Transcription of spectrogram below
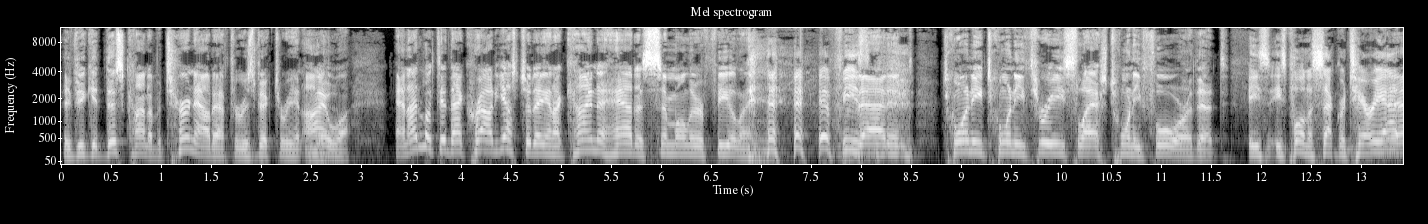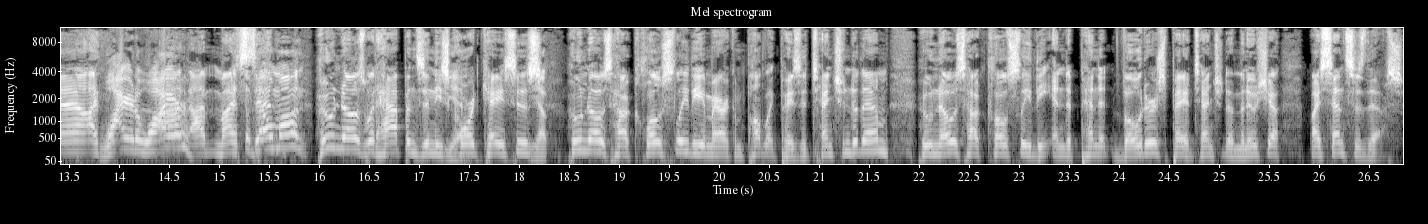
If you get this kind of a turnout after his victory in Iowa." And I looked at that crowd yesterday, and I kind of had a similar feeling if he's, that in 2023 slash 24 that he's he's pulling a secretariat, yeah, I, wire to wire, I, I, my at the sen- Belmont. Who knows what happens in these Yeah. court cases? Yep. Who knows how closely the American public pays attention to them? Who knows how closely the independent voters pay attention to minutia? My sense is this:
